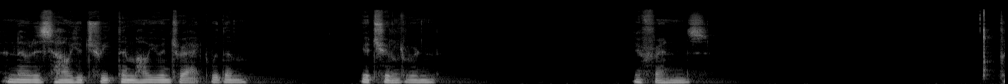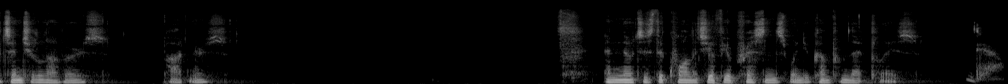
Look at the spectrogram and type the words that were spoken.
And notice how you treat them, how you interact with them, your children, your friends potential lovers, partners. And notice the quality of your presence when you come from that place. Yeah.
